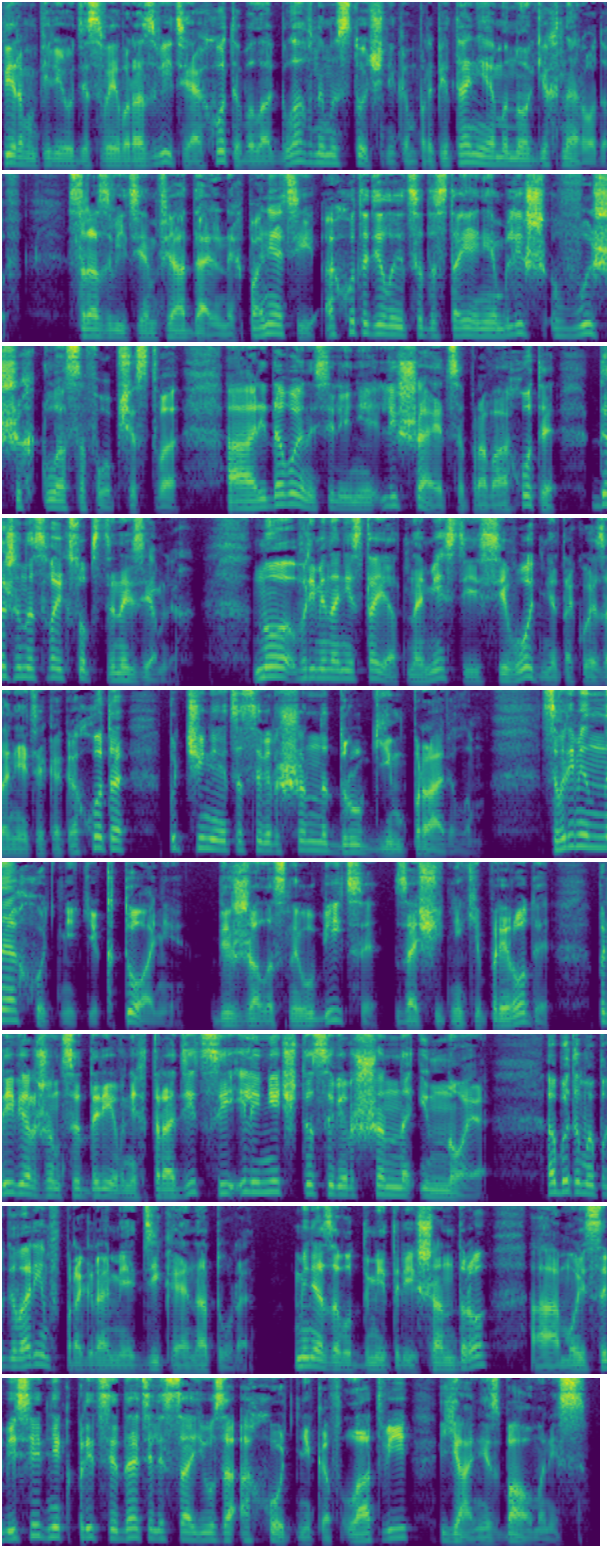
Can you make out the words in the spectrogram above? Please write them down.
первом периоде своего развития охота была главным источником пропитания многих народов. С развитием феодальных понятий охота делается достоянием лишь высших классов общества, а рядовое население лишается права охоты даже на своих собственных землях. Но времена не стоят на месте, и сегодня такое занятие, как охота, подчиняется совершенно другим правилам. Современные охотники, кто они? Безжалостные убийцы, защитники природы, приверженцы древних традиций или нечто совершенно иное? Об этом мы поговорим в программе «Дикая натура». Меня зовут Дмитрий Шандро, а мой собеседник – председатель Союза охотников Латвии Янис Бауманис.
